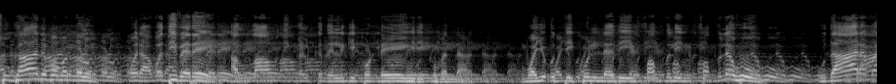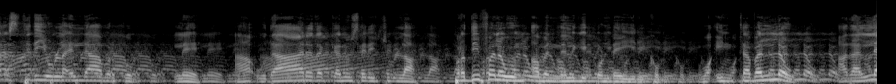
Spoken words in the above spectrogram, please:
സുഖാനുഭവങ്ങളും ഒരവധി വരെ അള്ളാഹു നിങ്ങൾക്ക് നൽകിക്കൊണ്ടേയിരിക്കുമെന്നാണ്. ഉദാര മനസ്ഥിതിയുള്ള എല്ലാവർക്കും അല്ലേ ആ ഉദാരതക്കനുസരിച്ചുള്ള പ്രതിഫലവും അവൻ നൽകിക്കൊണ്ടേയിരിക്കും. അതല്ല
